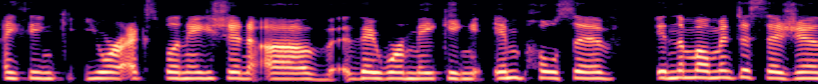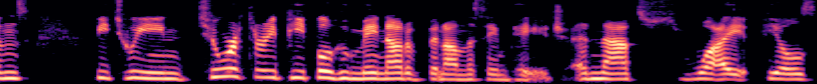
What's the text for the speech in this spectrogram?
I think your explanation of they were making impulsive in the moment decisions between two or three people who may not have been on the same page. And that's why it feels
